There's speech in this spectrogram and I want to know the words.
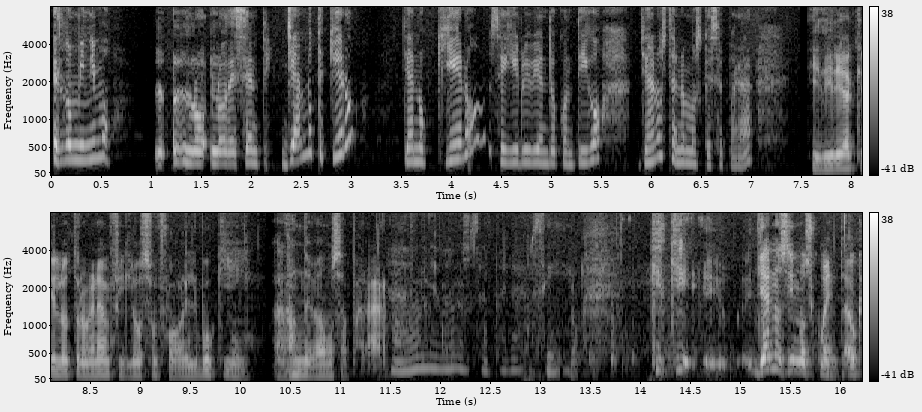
es lo mínimo, lo, lo- lo decente. Ya no te quiero, ya no quiero seguir viviendo contigo, ya nos tenemos que separar. Y diría aquel otro gran filósofo, el Buki, ¿a dónde vamos a parar? ¿A dónde vamos a parar? Sí. Que, que, eh, ya nos dimos cuenta, ok,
